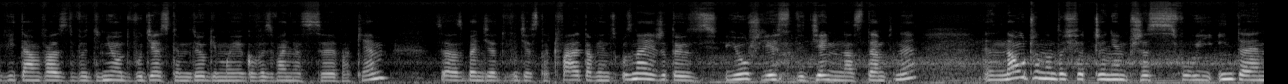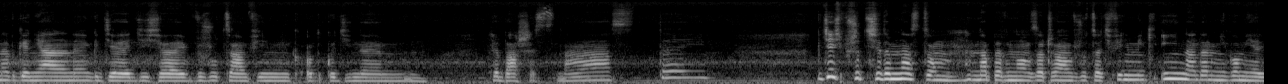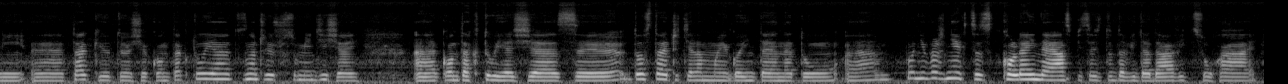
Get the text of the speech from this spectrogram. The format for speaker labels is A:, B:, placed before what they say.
A: Witam Was w dniu 22 mojego wyzwania z Sewakiem. Zaraz będzie 24, więc uznaję, że to jest, już jest dzień następny. Nauczony doświadczeniem przez swój internet genialny, gdzie dzisiaj wrzucam filmik od godziny chyba 16. Gdzieś przed 17 na pewno zaczęłam wrzucać filmik i nadal mi go mieli. E, Tak, jutro się kontaktuję, to znaczy już w sumie dzisiaj kontaktuję się z dostarczycielem mojego internetu, e, ponieważ nie chcę kolejny raz pisać do Dawida, Dawid, słuchaj,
